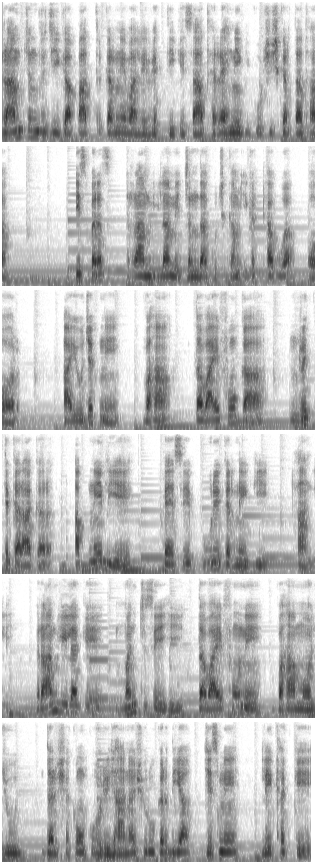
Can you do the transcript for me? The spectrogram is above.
रामचंद्र जी का पात्र करने वाले व्यक्ति के साथ रहने की कोशिश करता था। इस बरस रामलीला में चंदा कुछ कम इकट्ठा हुआ और आयोजक ने वहाँ तवायफों का नृत्य कराकर अपने लिए पैसे पूरे करने की ठान ली। रामलीला के मंच से ही तवायफों ने वहाँ मौजूद दर्शकों को रिझाना शुरू कर दिया, जिसमें लेखक के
